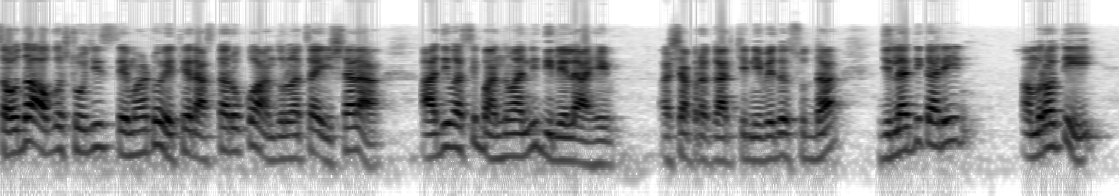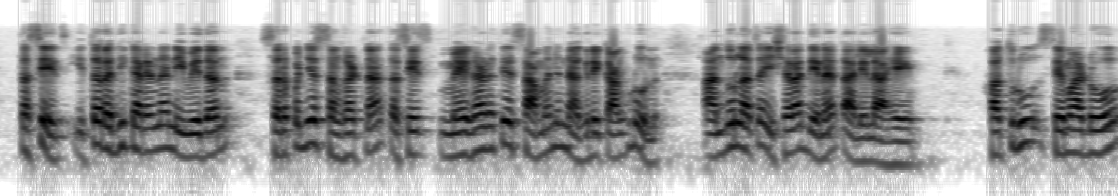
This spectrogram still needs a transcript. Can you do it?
चौदा ऑगस्ट रोजी सेमाडो येथे रास्ता रोको आंदोलनाचा इशारा आदिवासी बांधवांनी दिलेला आहे. अशा प्रकारचे निवेदन सुद्धा जिल्हाधिकारी अमरावती तसेच इतर अधिकाऱ्यांना निवेदन सरपंच संघटना तसेच मेघाडातील सामान्य नागरिकांकडून आंदोलनाचा इशारा देण्यात आलेला आहे. हत्रू सेमाडोह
